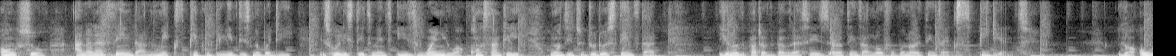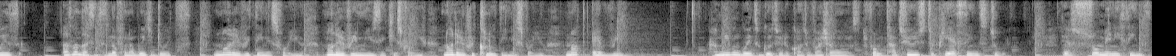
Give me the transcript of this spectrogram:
Also, another thing that makes people believe this nobody is holy statement is when you are constantly wanting to do those things that you know the part of the Bible that says everything are lawful but not things are expedient. You are always as long as it is lawful, I'm going to do it. Not everything is for you. Not every music is for you. Not every clothing is for you. Not every I'm even going to go to the controversial ones from tattoos to piercings to there's so many things.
